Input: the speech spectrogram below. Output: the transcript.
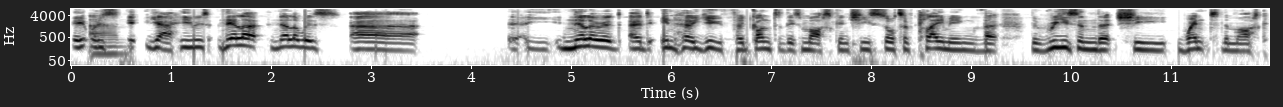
It was, Um, it, yeah, he was, Nilaa, Nilaa was, uh, Nilaa had, had, in her youth, had gone to this mosque and she's sort of claiming that the reason that she went to the mosque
